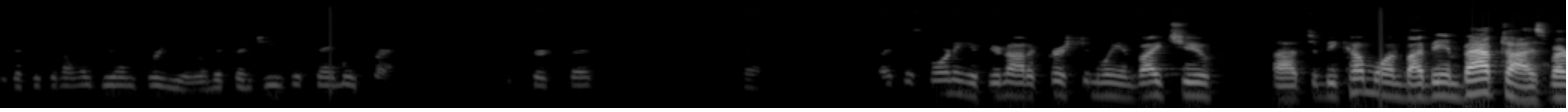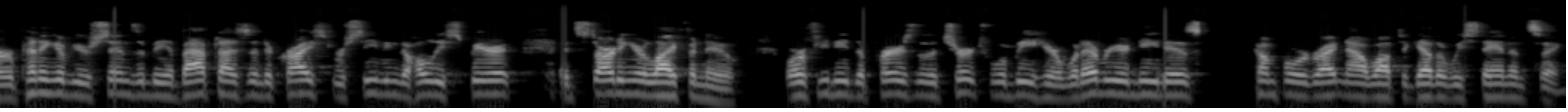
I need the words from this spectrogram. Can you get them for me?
because we can only do them through you. And it's in Jesus' name we pray. The church says, Amen. Right this morning, if you're not a Christian, we invite you uh, to become one by being baptized, by repenting of your sins and being baptized into Christ, receiving the Holy Spirit, and starting your life anew. Or if you need the prayers of the church, we'll be here. Whatever your need is, come forward right now while together we stand and sing.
